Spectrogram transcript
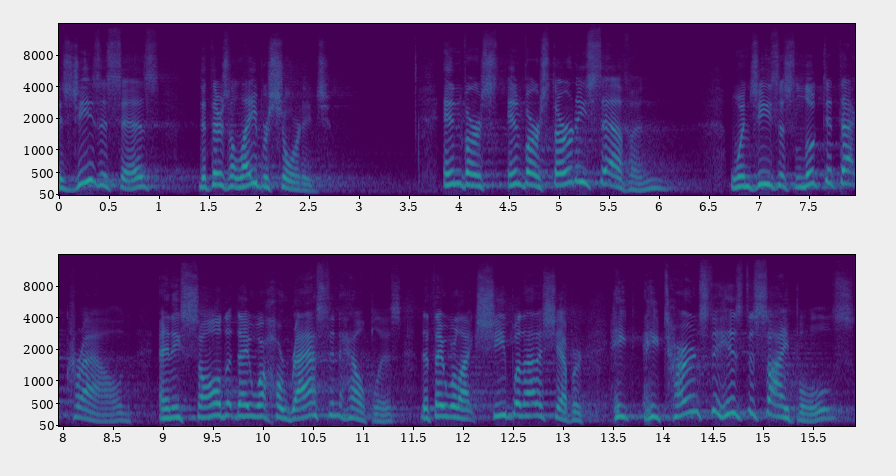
is Jesus says that there's a labor shortage. In verse, in verse 37, when Jesus looked at that crowd and he saw that they were harassed and helpless, that they were like sheep without a shepherd, he, he turns to his disciples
